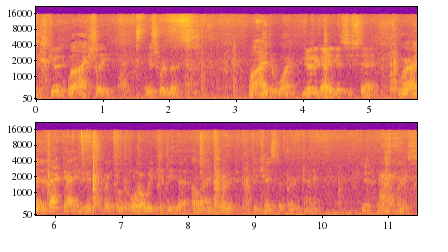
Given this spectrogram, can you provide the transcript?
That's good. Well, actually, I guess we're the. Well, either one. You're the guy who gets to stay. We're either that guy who gets sprinkled, or we could be the alive bird because the bird died Yeah. in our place.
